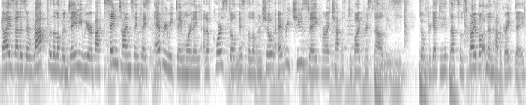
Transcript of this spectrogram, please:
Guys, that is a wrap for the Lovin Daily. We are back same time, same place every weekday morning. And of course, don't miss the Lovin Show every Tuesday where I chat with Dubai personalities. Don't forget to hit that subscribe button and have a great day.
